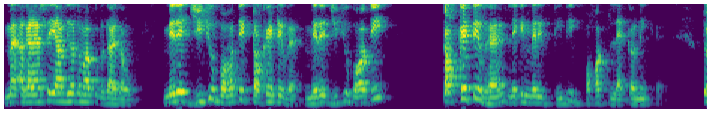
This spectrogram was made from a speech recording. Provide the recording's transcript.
मैं अगर ऐसे याद दिया तो मैं आपको बता देता हूँ। मेरे जीजू बहुत ही टॉकेटिव है। मेरे जीजू बहुत ही टॉकेटिव है, लेकिन मेरी दीदी बहुत लेकोनिक है। तो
